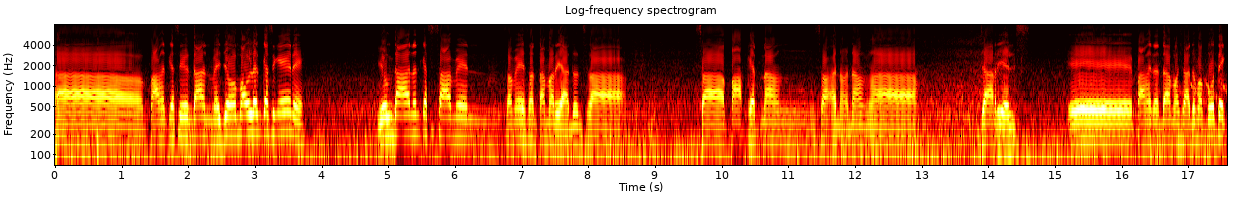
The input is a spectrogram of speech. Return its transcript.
ah, pangit kasi yung daan. Medyo maulan kasi ngayon eh. Yung daanan kasi sa amin, sa may Santa Maria, doon sa sa packet ng sa ano ng uh, Jariels. Eh pangit na daan. Masyado maputik.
